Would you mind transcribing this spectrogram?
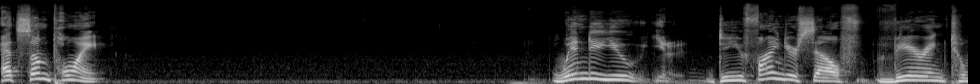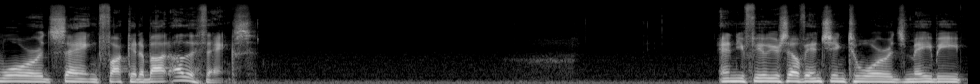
At some point, when do you, you know, do you find yourself veering towards saying fuck it about other things? And you feel yourself inching towards maybe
